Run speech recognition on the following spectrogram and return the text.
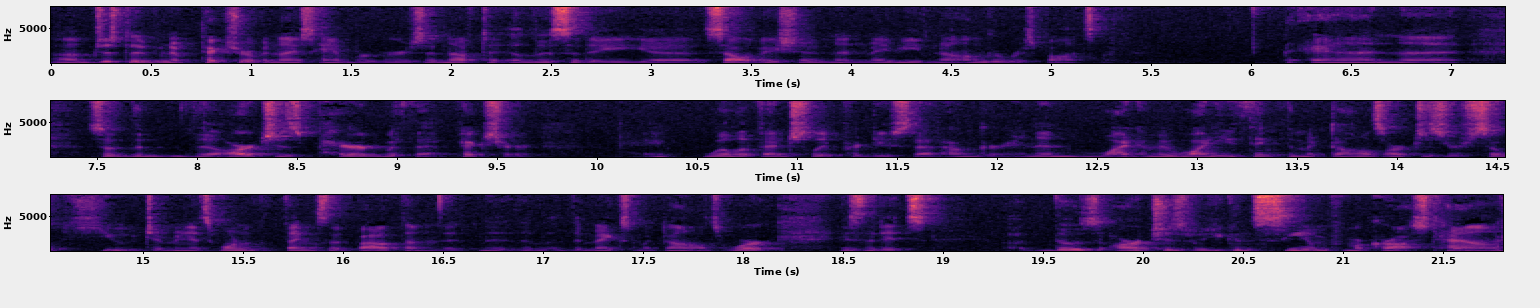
Um, just a picture of a nice hamburger is enough to elicit a uh, salivation and maybe even a hunger response. And uh, so the, the arches paired with that picture okay, will eventually produce that hunger. And then why, I mean, why do you think the McDonald's arches are so huge? I mean, it's one of the things about them that, that, that makes McDonald's work is that it's those arches you can see them from across town,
